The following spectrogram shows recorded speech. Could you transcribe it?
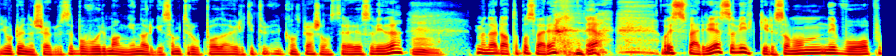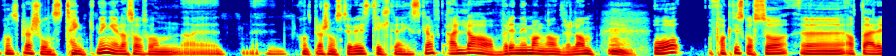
gjort undersøkelser på hvor mange i Norge som tror på ulike konspirasjonsteorier osv. Mm. Men det er data på Sverige. Ja. Og i Sverige så virker det som om nivået på konspirasjonstenkning, eller altså sånn eh, konspirasjonsteorisk tiltrekningskraft, er lavere enn i mange andre land. Mm. Og faktisk også eh, at det er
